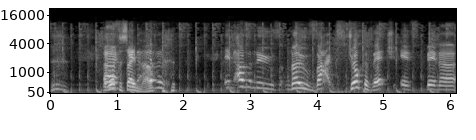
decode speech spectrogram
They're both Uh, the same in now. Other, in other news, Novak Djokovic has been uh,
